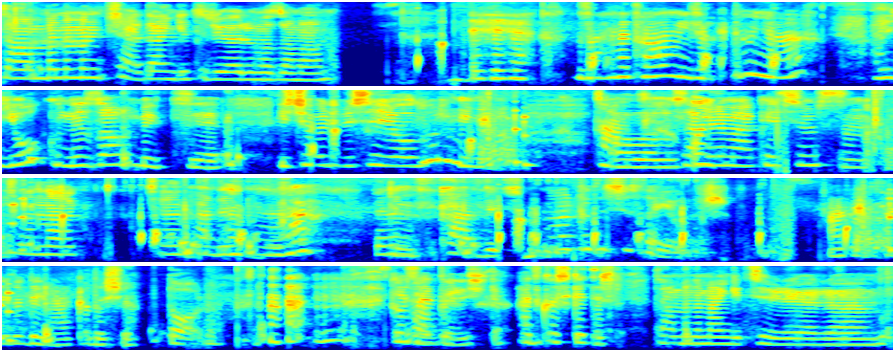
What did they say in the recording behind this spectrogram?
tamam ben hemen içeriden getiriyorum o zaman. Ee, zahmet almayacak değil mi ya? Ha, yok ne zahmeti. Hiç öyle bir şey olur mu ya? Tamam. Allah Allah, sen Oy. benim arkadaşımsın. Sen, ar- sen kardeşimsin. Benim kardeşimin arkadaşı sayılır. Arkadaşları değil arkadaşı. Doğru. Koş hadi. karıştı. Hadi koş getir. Tamam ben hemen getiriyorum.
